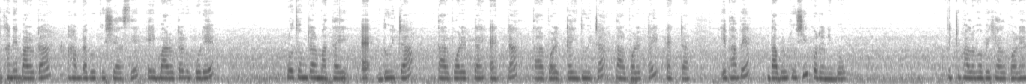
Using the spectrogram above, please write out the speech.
এখানে বারোটা হাফ ডাবল কুশি আছে, এই বারোটার উপরে প্রথমটার মাথায় দুইটা তারপরেরটাই একটা তারপরেরটাই দুইটা তারপরেরটাই একটা। এভাবে ডাবল কুশি করে নিব। একটু ভালোভাবে খেয়াল করেন,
